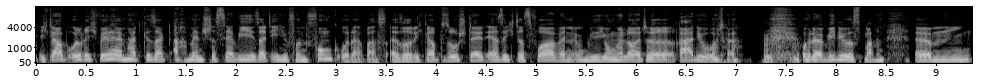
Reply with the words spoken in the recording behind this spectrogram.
Ich glaube, Ulrich Wilhelm hat gesagt, ach Mensch, das ist ja wie, seid ihr hier von Funk oder was? Also ich glaube, so stellt er sich das vor, wenn irgendwie junge Leute Radio oder, oder Videos machen. Ähm,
